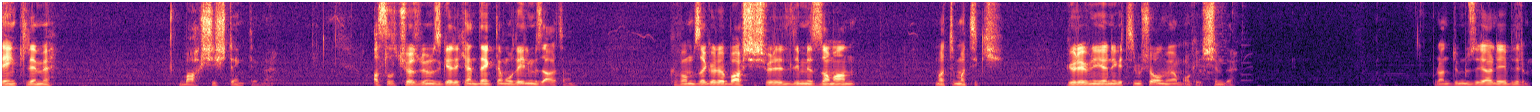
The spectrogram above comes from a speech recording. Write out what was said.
denklemi. Bahşiş denklemi. Asıl çözmemiz gereken denklem o değil mi zaten? Kafamıza göre bahşiş verildiğimiz zaman matematik görevini yerine getirmiş olmuyor mu? Okey şimdi. Buradan dümdüz ilerleyebilirim.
